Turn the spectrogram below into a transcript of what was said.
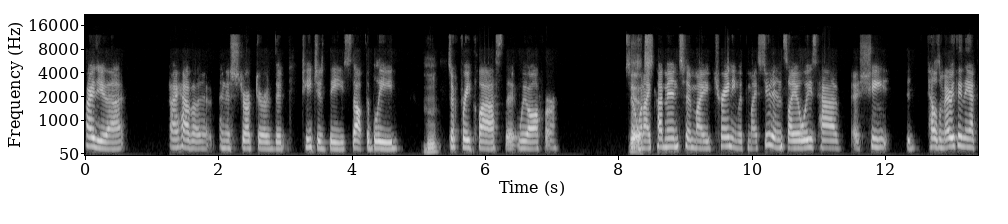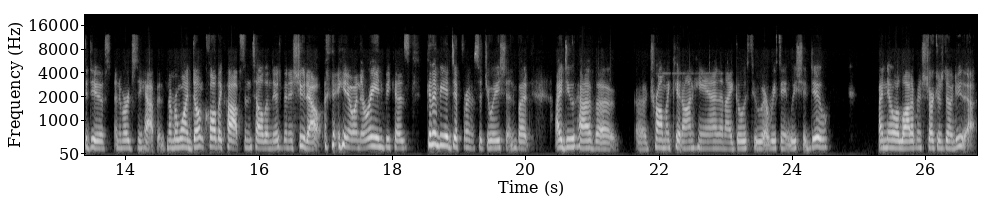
I do that. I have a, an instructor that teaches the Stop the Bleed. Mhm. It's a free class that we offer. So when I come into my training with my students, I always have a sheet that tells them everything they have to do if an emergency happens. Number one, don't call the cops and tell them there's been a shootout, you know, in the range because it's going to be a different situation. But I do have a, a trauma kit on hand and I go through everything we should do. I know a lot of instructors don't do that.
